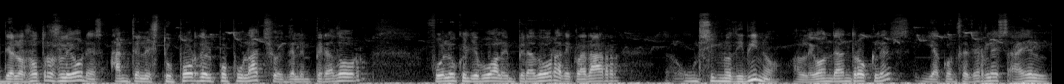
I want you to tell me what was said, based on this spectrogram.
de los otros leones ante el estupor del populacho y del emperador fue lo que llevó al emperador a declarar un signo divino al león de Andrócles y a concederles a él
